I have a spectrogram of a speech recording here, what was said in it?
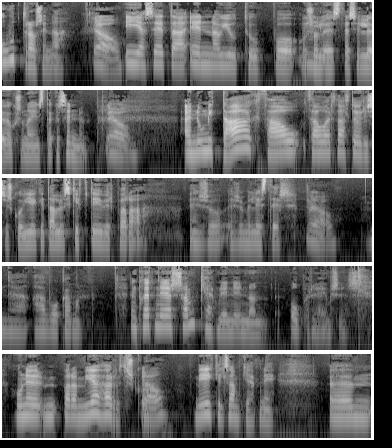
útrásina já, í að setja inn á YouTube og, og Mm. svoleiðis þessi lög svona einstakar sinnum. Já, En núna í dag þá, þá er það allt öðru sér sko, ég get alveg skipti yfir bara eins og, eins og mér listir. já. Ja, það er búið gaman. En hvernig er samkeppnin innan óperuheimsins? Hún er bara mjög hörð sko, Já, mikil samkeppni. Um,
